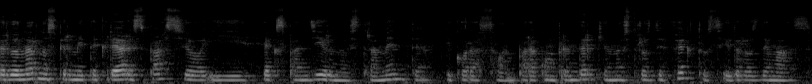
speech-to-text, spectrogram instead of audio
Perdonar nos permite crear espacio y expandir nuestra mente y corazón para comprender que nuestros defectos y de los demás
